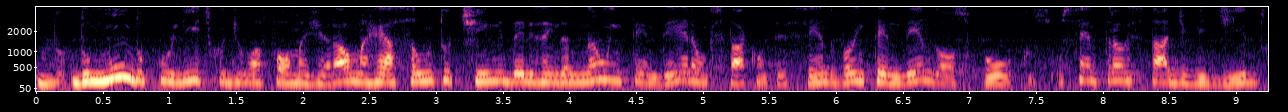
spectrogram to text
do, do, mundo político, de uma forma geral, uma reação muito tímida. Eles ainda não entenderam o que está acontecendo, vão entendendo aos poucos. O Centrão está dividido.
